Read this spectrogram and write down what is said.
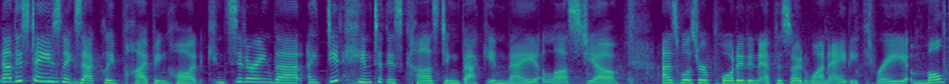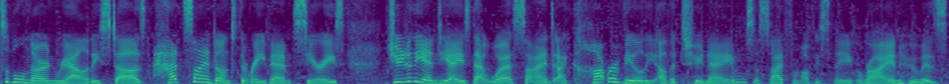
Now, this tea isn't exactly piping hot, considering that I did hint at this casting back in May last year. As was reported in episode 183, multiple known reality stars had signed on to the revamped series. Due to the NDAs that were signed, I can't reveal the other two names, aside from obviously Ryan, who has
